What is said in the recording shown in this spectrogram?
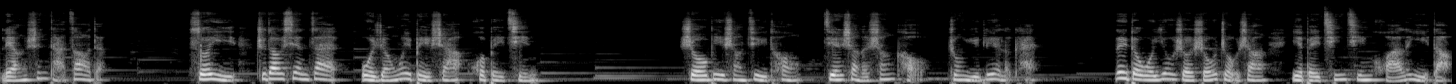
量身打造的，所以直到现在我仍未被杀或被擒。手臂上剧痛，肩上的伤口终于裂了开，累得我右手手肘上也被轻轻划了一道。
